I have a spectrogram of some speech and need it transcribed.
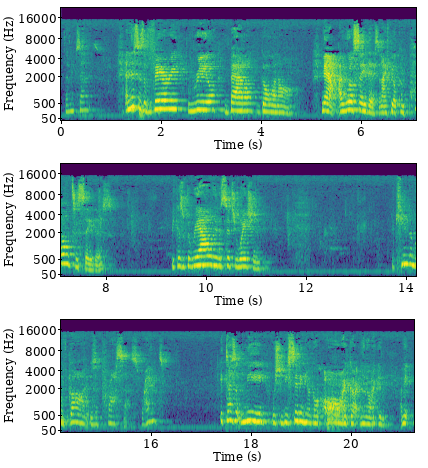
Does that make sense? And this is a very real battle going on. Now, I will say this, and I feel compelled to say this, because of the reality of the situation, the kingdom of God is a process, right? It doesn't mean we should be sitting here going, oh, I've got, you know, I could, I mean,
